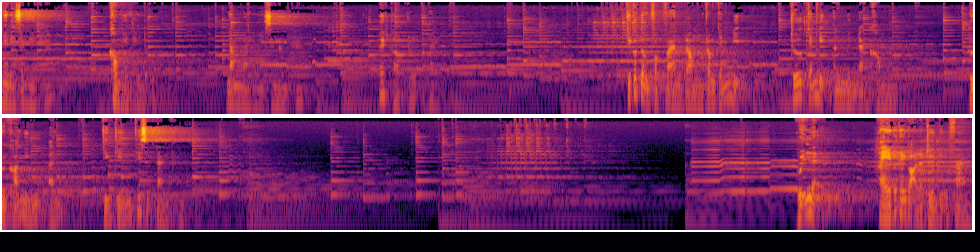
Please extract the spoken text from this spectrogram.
ngày này sang ngày khác, không hề thay đổi. Năm này sang năm khác, hết hợp rồi tay chỉ có tượng Phật vàng rồng trong chánh điện, Trước chánh điện anh Minh đang không. Hương khói nghi ngút ấy, Chứng kiến thấy sự tàn thương Quỷ lệ, Hay có thể gọi là trường tiểu phàm,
